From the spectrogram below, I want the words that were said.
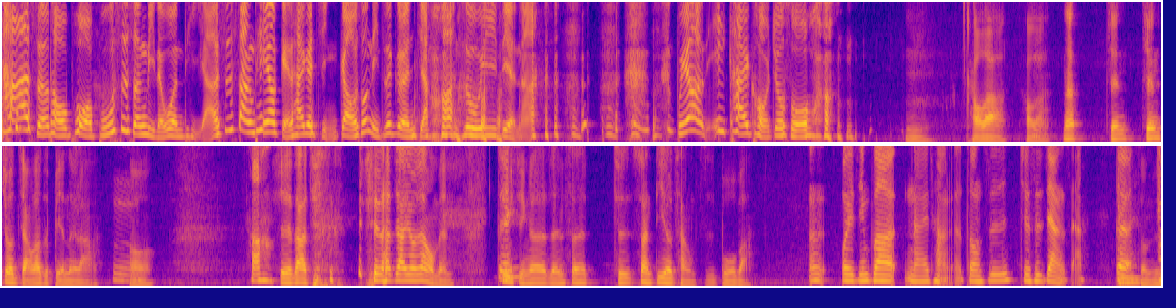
他舌头破不是生理的问题啊，是上天要给他一个警告，说你这个人讲话注意一点啊，不要一开口就说谎。嗯，好啦。好了，那今天今天就讲到这边了啦。嗯，哦，好，谢谢大家，谢谢大家，又让我们进行了人生，就是算第二场直播吧。嗯，我已经不知道哪一场了。总之就是这样子啊。对，嗯、总之，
